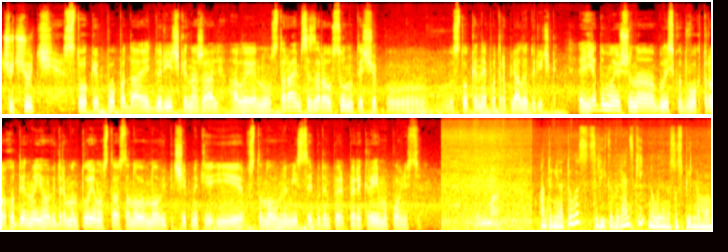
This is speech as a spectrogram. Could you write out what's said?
Чуть-чуть стоки попадають до річки, на жаль, але ну стараємося зараз усунути, щоб е, стоки не потрапляли до річки. Е, Я думаю, що на близько 2-3 годин ми його відремонтуємо, встановимо нові підшипники і встановимо на місце і будемо перекриємо повністю. Антоніна Тугас, Сергій Кабелянський. Новини на Суспільному.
